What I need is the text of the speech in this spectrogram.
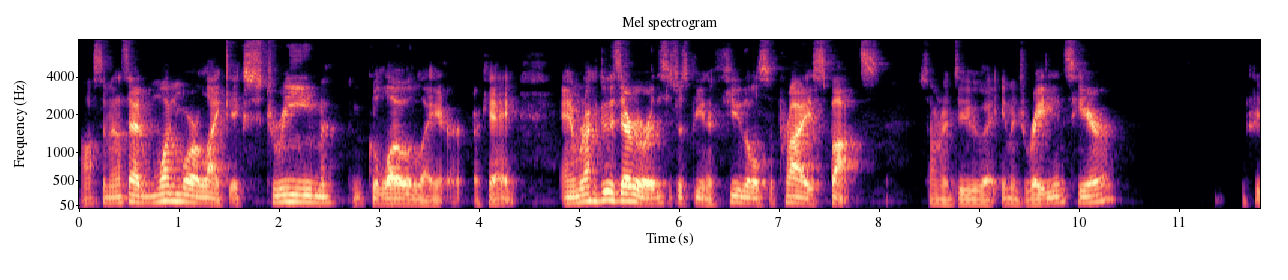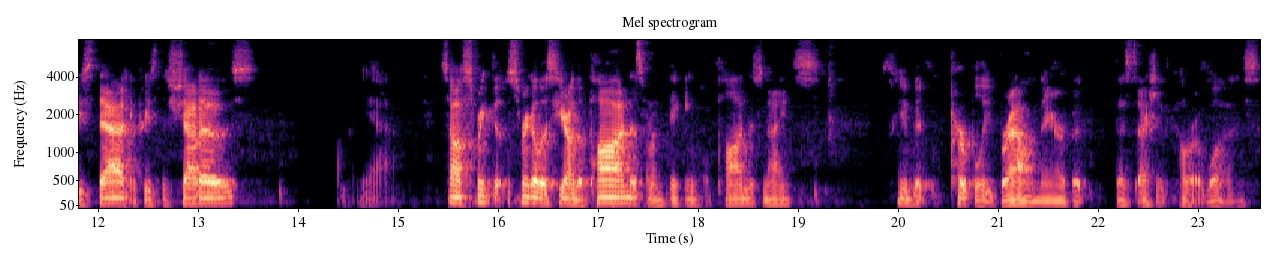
Awesome. And let's add one more like extreme glow layer. Okay. And we're not gonna do this everywhere. This is just being a few little surprise spots. So I'm gonna do uh, image radiance here. Increase that, increase the shadows. Yeah. So I'll sprinkle, sprinkle this here on the pond. That's what I'm thinking. The pond is nice. It's a bit purpley brown there, but that's actually the color it was.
